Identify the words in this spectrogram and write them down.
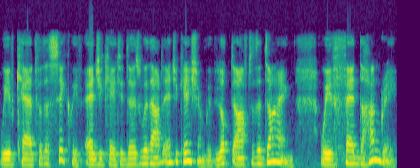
we've cared for the sick, we've educated those without education, we've looked after the dying, we've fed the hungry.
